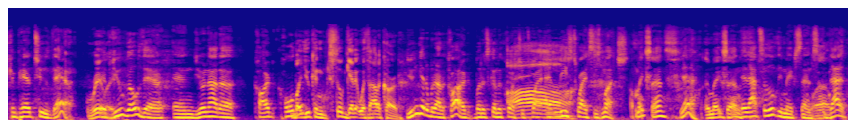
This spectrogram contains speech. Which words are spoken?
compared to there. Really? If you go there and you're not a card holder, But you can still get it without a card. you can get it without a card, but it's going to cost you twi- at least twice as much. That makes sense. Yeah, It makes sense. It absolutely makes sense. Wow. That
